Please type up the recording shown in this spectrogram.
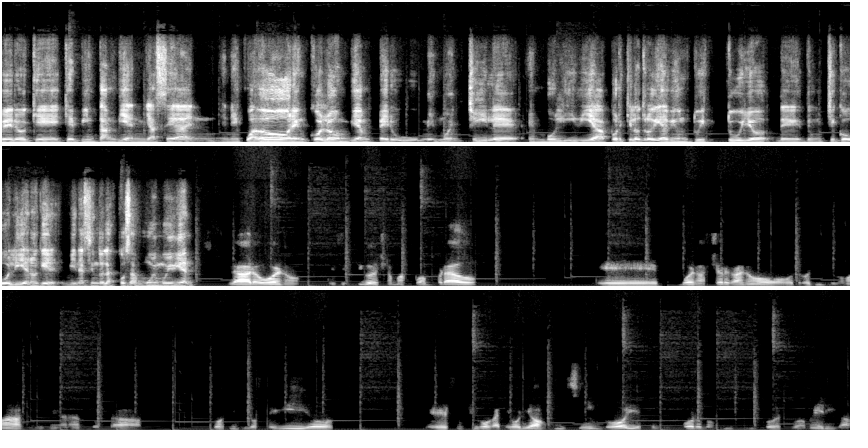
pero que, pintan bien, ya sea en, Ecuador, en Colombia, en Perú, mismo en Chile, en Bolivia, porque el otro día vi un tuit tuyo de, un chico boliviano que viene haciendo las cosas muy, muy bien. Claro, bueno, ese chico se llama Juan Prado. Eh, bueno, ayer ganó otro título más, viene ganando ya dos títulos seguidos. es un chico categoría 2005, hoy es el mejor 2005 de Sudamérica.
